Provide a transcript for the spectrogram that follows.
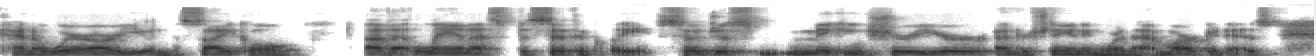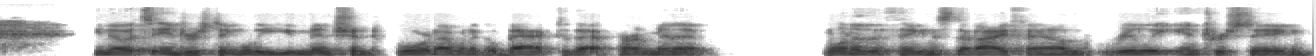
Kind of where are you in the cycle of Atlanta specifically? So just making sure you're understanding where that market is you know, it's interestingly, you mentioned Florida. I want to go back to that for a minute. One of the things that I found really interesting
